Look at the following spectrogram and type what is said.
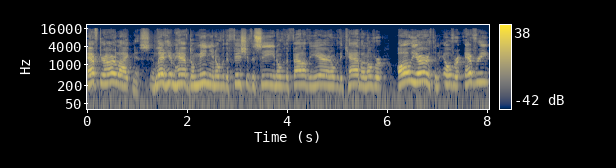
after our likeness, and let him have dominion over the fish of the sea, and over the fowl of the air, and over the cattle, and over all the earth, and over every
